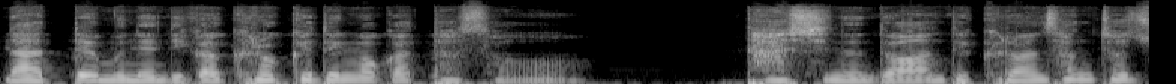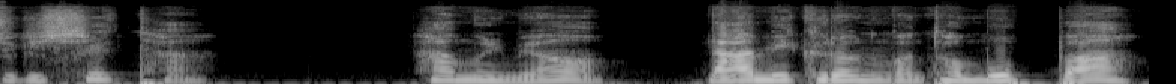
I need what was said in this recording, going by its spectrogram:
나 때문에 네가 그렇게 된 것 같아서. 다시는 너한테 그런 상처 주기 싫다. 하물며 남이 그러는 건 더 못 봐.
